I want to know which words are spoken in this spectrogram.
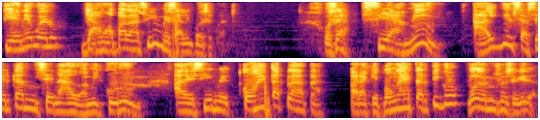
tiene vuelo, llamo a Palacio y me salen con ese cuento. O sea, si a mí alguien se acerca a mi Senado, a mi curul, a decirme, coge esta plata para que pongas este artículo, lo denuncio enseguida.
